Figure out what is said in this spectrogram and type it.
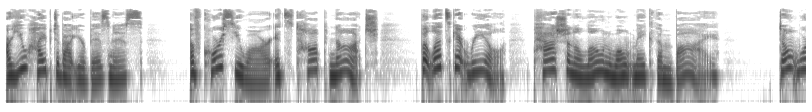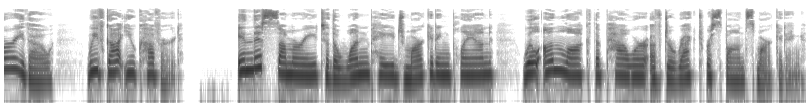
Are you hyped about your business? Of course you are, it's top notch. But let's get real passion alone won't make them buy. Don't worry though, we've got you covered. In this summary to the one page marketing plan, we'll unlock the power of direct response marketing.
